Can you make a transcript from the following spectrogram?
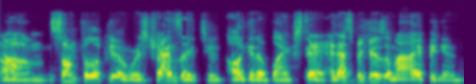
um, some Filipino words translate to, I'll get a blank stare. And that's because, in my opinion,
